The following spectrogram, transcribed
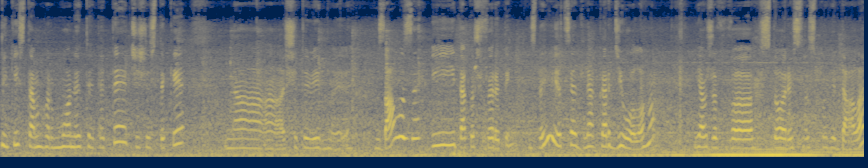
якісь там гормони ТТТ чи щось таке на щитовідні залози і також ферритин. Здаю я це для кардіолога. Я вже в сторіс розповідала,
